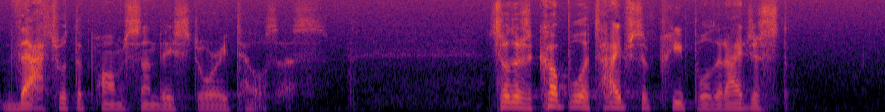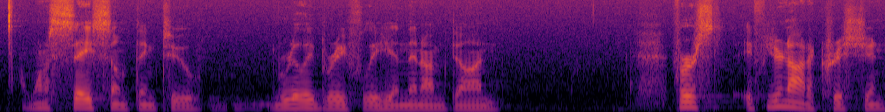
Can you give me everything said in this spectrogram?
That's what the Palm Sunday story tells us. So there's a couple of types of people that I just I want to say something to really briefly, and then I'm done. First, if you're not a Christian,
